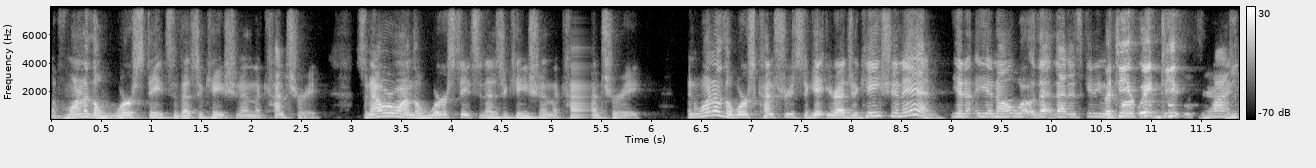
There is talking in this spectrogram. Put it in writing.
of one of the worst states of education in the country. So now we're one of the worst states in education in the country and one of the worst countries to get your education in. You know, you know that that is getting. But do you wait? Do you, do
